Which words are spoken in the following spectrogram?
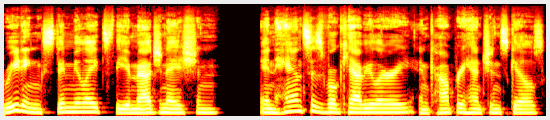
reading stimulates the imagination enhances vocabulary and comprehension skills,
